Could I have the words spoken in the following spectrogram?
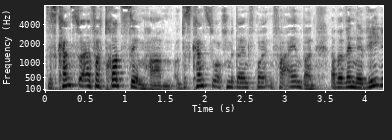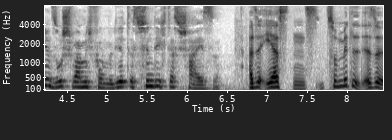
Das kannst du einfach trotzdem haben. Und das kannst du auch mit deinen Freunden vereinbaren. Aber wenn eine Regel so schwammig formuliert ist, finde ich das scheiße. Also erstens, zum Mittel, also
